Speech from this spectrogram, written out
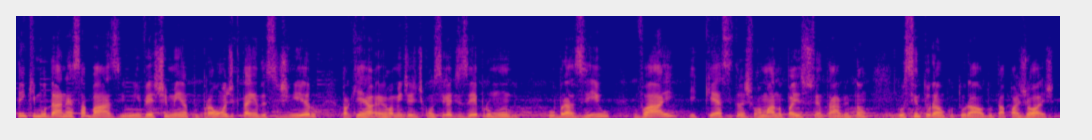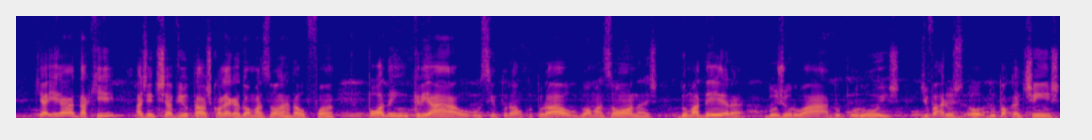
tem que mudar nessa base, o investimento, para onde que está indo esse dinheiro, para que realmente a gente consiga dizer para o mundo, o Brasil vai e quer se transformar num país sustentável. Então, o cinturão cultural do Tapajós, que aí ah, daqui a gente já viu, tá, os colegas do Amazonas, da UFAM, podem criar o cinturão cultural do Amazonas, do Madeira, do Juruá, do Purus, de vários, do Tocantins.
